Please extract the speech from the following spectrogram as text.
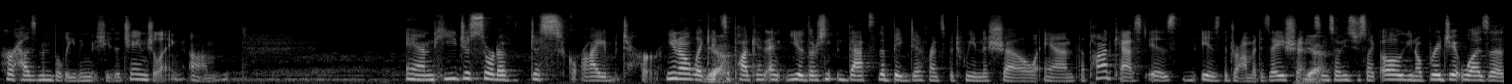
her husband believing that she's a changeling. Um, and he just sort of described her. You know, like it's a podcast, and you know, there's that's the big difference between the show and the podcast is is the dramatizations. Yeah. And so he's just like, oh, you know, Bridget was a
